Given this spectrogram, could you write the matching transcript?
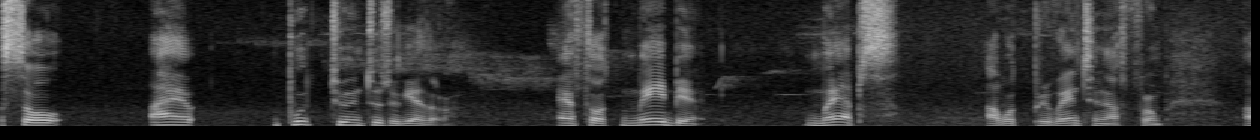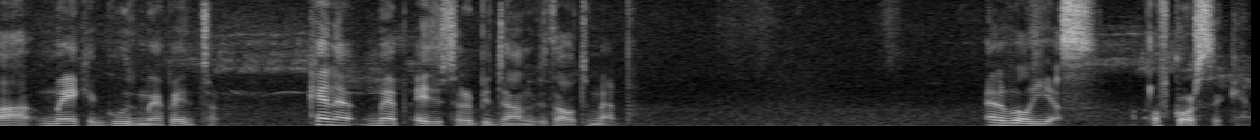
So I put two and two together and thought maybe maps are what preventing us from uh, make a good map editor. Can a map editor be done without a map? And well, yes, of course it can.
